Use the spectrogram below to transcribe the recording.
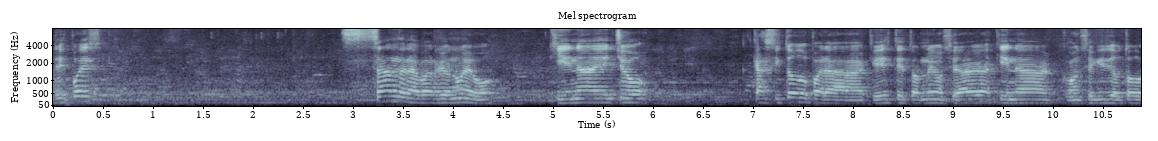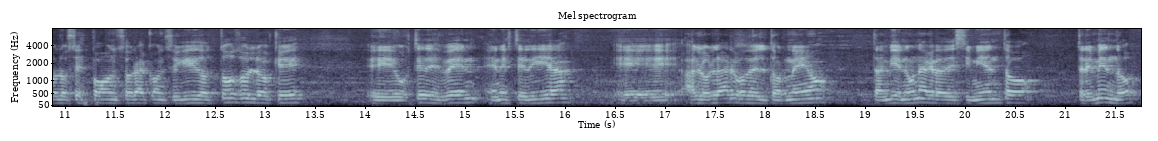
Después, Sandra Barrio Nuevo, quien ha hecho casi todo para que este torneo se haga, quien ha conseguido todos los sponsors, ha conseguido todo lo que eh, ustedes ven en este día eh, a lo largo del torneo. También un agradecimiento tremendo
